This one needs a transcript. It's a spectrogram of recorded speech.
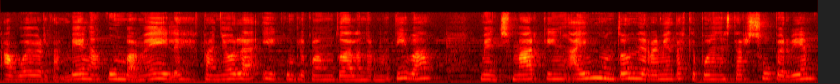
a Weber también, a Kumba Mail es española y cumple con toda la normativa, benchmarking, hay un montón de herramientas que pueden estar súper bien,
